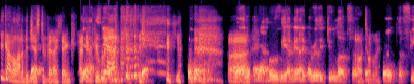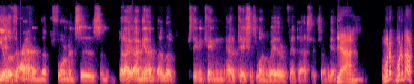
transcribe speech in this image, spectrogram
he got a lot of the Yeah. gist of it. I think. I Yeah. think Kubrick Yeah. got it. Just, yeah. but I Uh, love that movie. I mean, I, I really do love the, oh, the- totally. the, the feel of that and the performances. And but I, I mean, I, I love Stephen King adaptations along the way that were fantastic. So yeah, Yeah. What what about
